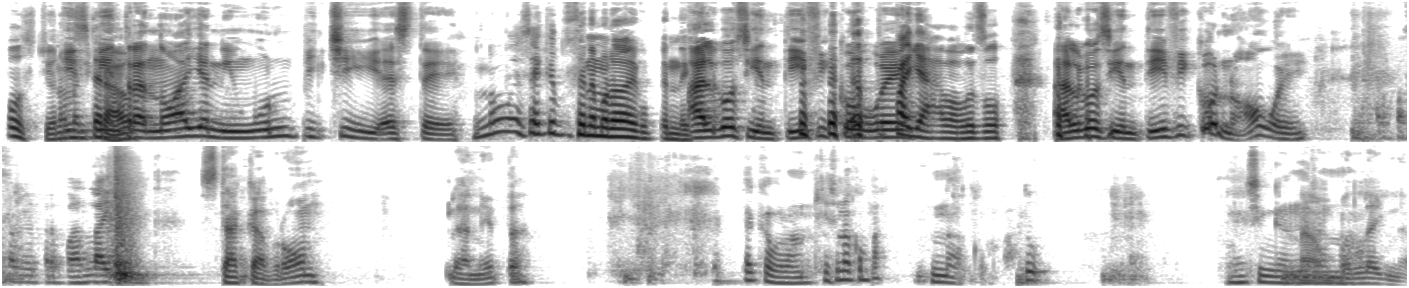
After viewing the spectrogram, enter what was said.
Pues yo no me he mientras no haya ningún pinche, este, No, sé que tú estás enamorado de algo, pendejo. algo científico, güey. Para allá, baboso. algo científico, no, güey. Pásame otra Bud Light. Está cabrón. La neta. Está cabrón. ¿Quieres una compa? No, compa. Tú. No, No, Light, no.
